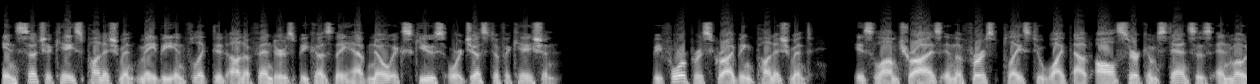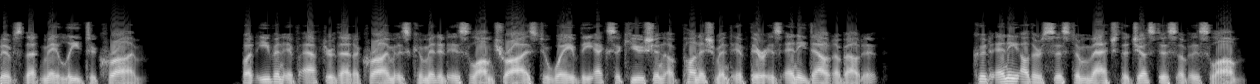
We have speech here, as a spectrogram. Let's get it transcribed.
In such a case punishment may be inflicted on offenders because they have no excuse or justification. Before prescribing punishment, Islam tries in the first place to wipe out all circumstances and motives that may lead to crime. But even if after that a crime is committed Islam tries to waive the execution of punishment if there is any doubt about it. Could any other system match the justice of Islam?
